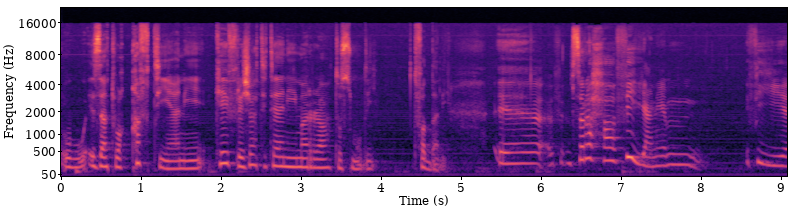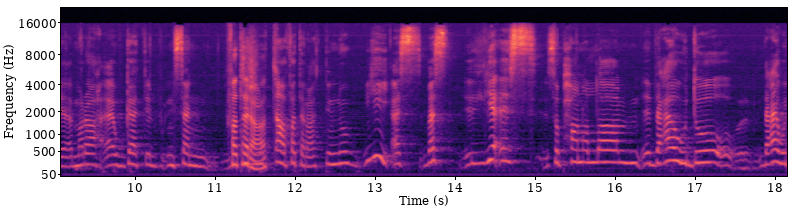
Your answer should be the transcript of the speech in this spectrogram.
وإذا توقفتي يعني كيف رجعتي تاني مرة تصمدي؟ تفضلي. آه، بصراحة في يعني في مراحل أوقات الإنسان فترات. آه فترات. إنه ييأس بس اليأس سبحان الله بعاوده بعاود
